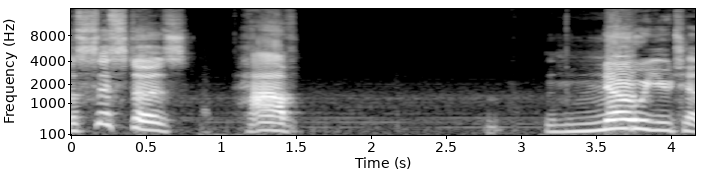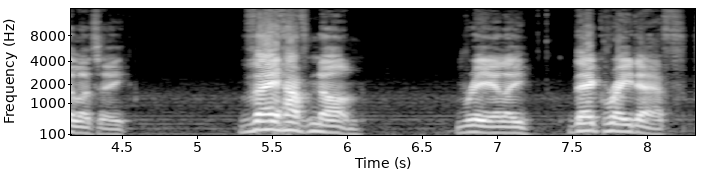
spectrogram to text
the sisters have no utility. They have none. Really. They're grade F.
